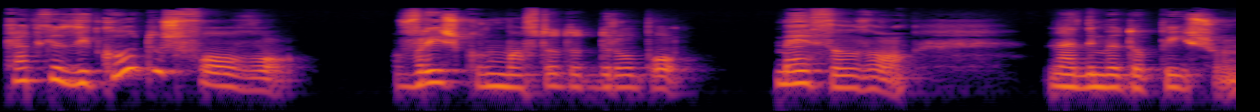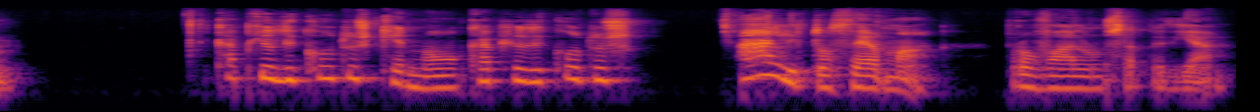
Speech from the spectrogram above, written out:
Κάποιο δικό τους φόβο βρίσκουν με αυτόν τον τρόπο μέθοδο να αντιμετωπίσουν. Κάποιο δικό τους κενό, κάποιο δικό τους άλλη το θέμα προβάλλουν στα παιδιά.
